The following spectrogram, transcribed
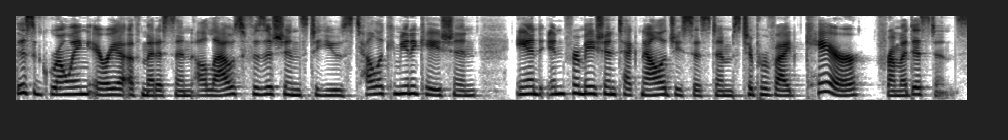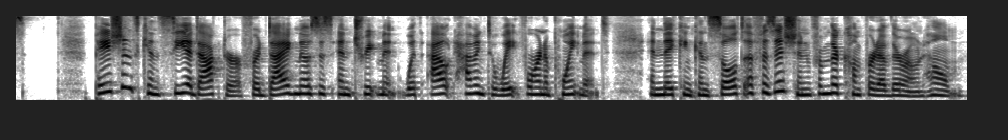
This growing area of medicine allows physicians to use telecommunication and information technology systems to provide care from a distance. Patients can see a doctor for diagnosis and treatment without having to wait for an appointment, and they can consult a physician from the comfort of their own home.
